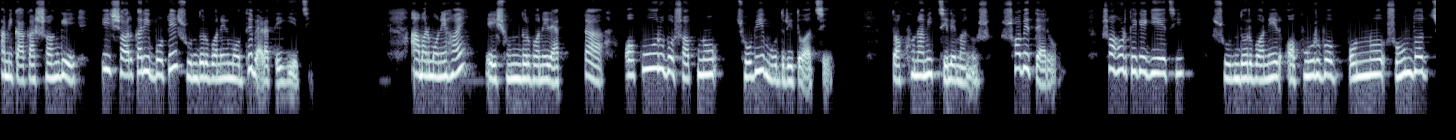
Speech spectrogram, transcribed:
আমি কাকার সঙ্গে এই সরকারি বোটে সুন্দরবনের মধ্যে বেড়াতে গিয়েছি। আমার মনে হয় এই সুন্দরবনের একটা অপূর্ব স্বপ্ন ছবি মুদ্রিত আছে। তখন আমি ছেলে মানুষ, সবে তেরো। শহর থেকে গিয়েছি সুন্দরবনের অপূর্ব বন্য সৌন্দর্য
